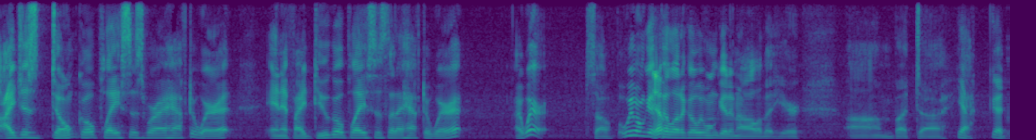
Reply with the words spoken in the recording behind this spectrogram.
I just don't go places where I have to wear it. And if I do go places that I have to wear it, I wear it. So, but we won't get Yep. political. We won't get into all of it here. Um, but uh, yeah, good.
